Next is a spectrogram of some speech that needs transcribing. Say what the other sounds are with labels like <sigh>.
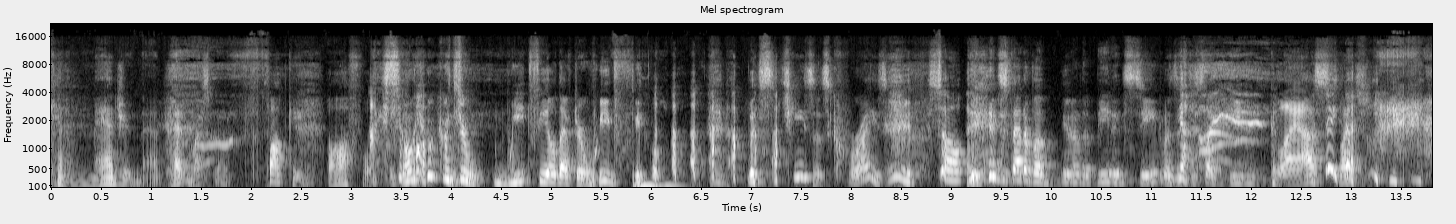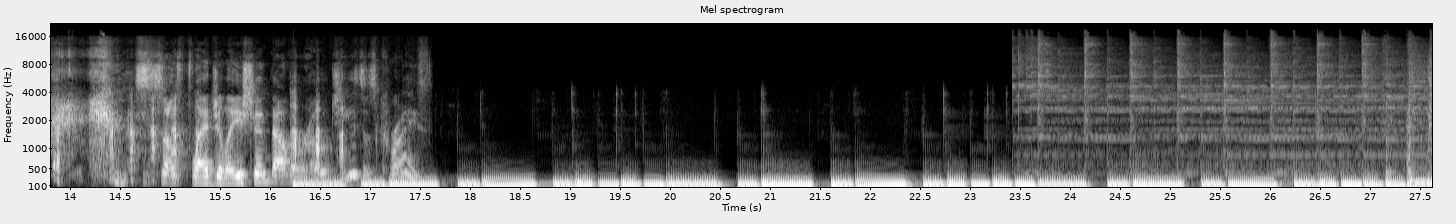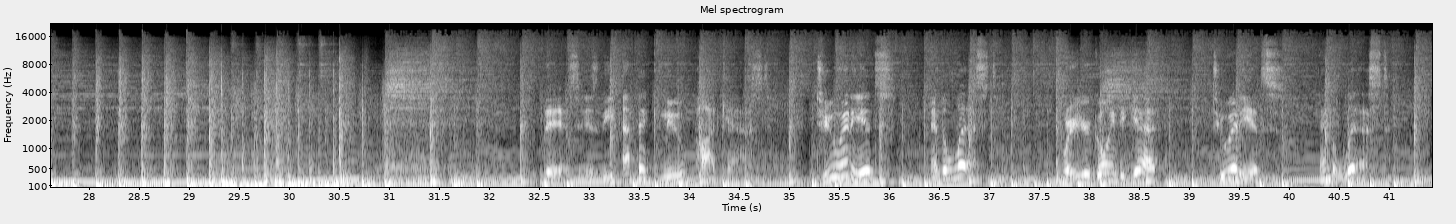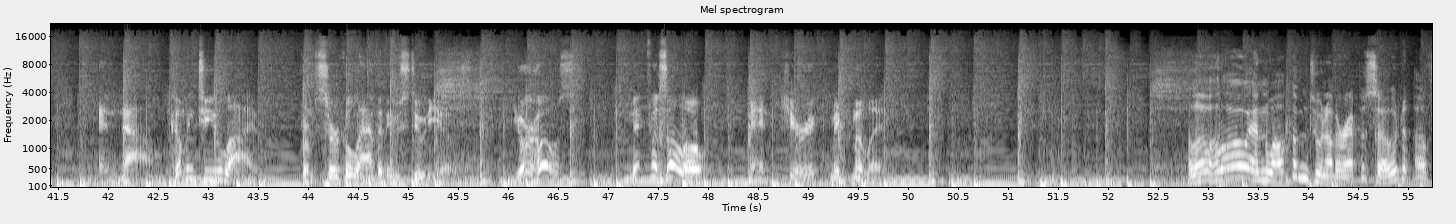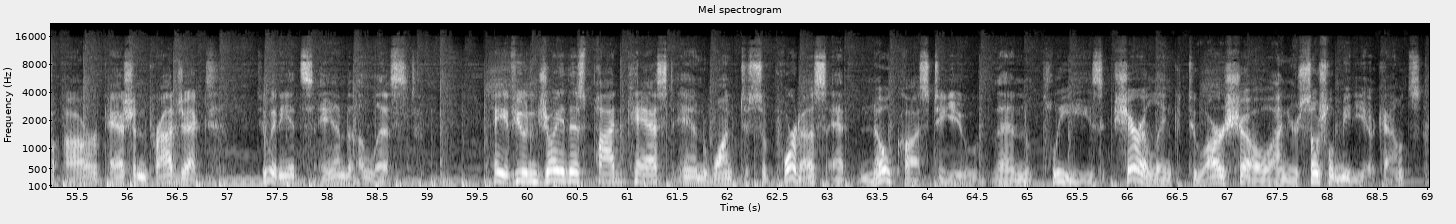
can't imagine that. That must have been fucking awful. Going, going through wheat field after wheat field. <laughs> This- Jesus Christ. So <laughs> Instead of a, you know, the beaded seat, was it just like beaded <laughs> glass? Like self-flagellation down the road? Jesus Christ. This is the Epic New Podcast Two Idiots and a List, where you're going to get two idiots and a list. And now, coming to you live from Circle Avenue Studios, your hosts, Nick Fasolo and Kirk McMillan. Hello, hello, and welcome to another episode of our passion project Two Idiots and a List. Hey, if you enjoy this podcast and want to support us at no cost to you, then please share a link to our show on your social media accounts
